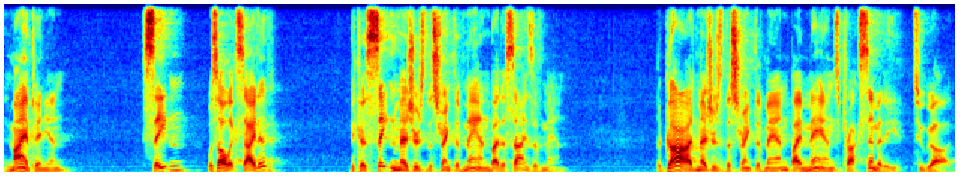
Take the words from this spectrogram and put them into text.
In my opinion, Satan was all excited because Satan measures the strength of man by the size of man. But God measures the strength of man by man's proximity to God.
